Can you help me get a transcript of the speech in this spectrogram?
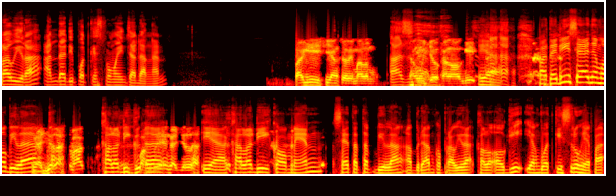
Prawira. Anda di podcast pemain cadangan. Pagi, siang, sore, malam. Asik. Kang Ujo, Kang Ogi. Iya. Pak Teddy saya hanya mau bilang Nggak jelas, Pak. kalau di nggak jelas. Iya, kalau di komen saya tetap bilang Abraham ke Prawira. Kalau Ogi yang buat kisruh ya Pak.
